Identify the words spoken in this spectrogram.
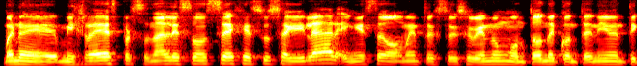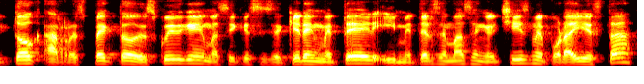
Bueno, eh, mis redes personales son C. Jesús Aguilar. En este momento estoy subiendo un montón de contenido en TikTok al respecto de Squid Game, así que si se quieren meter y meterse más en el chisme, por ahí está.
